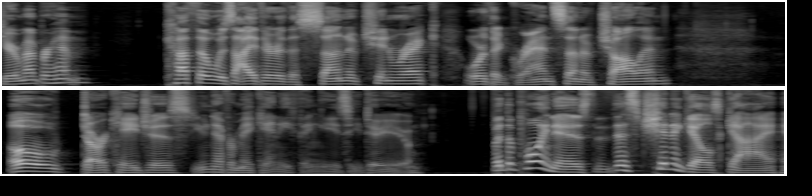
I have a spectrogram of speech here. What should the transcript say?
Do you remember him? Cutha was either the son of Cynric or the grandson of Ceawlin. Oh, Dark Ages, you never make anything easy, do you? But the point is that this Cynegils guy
